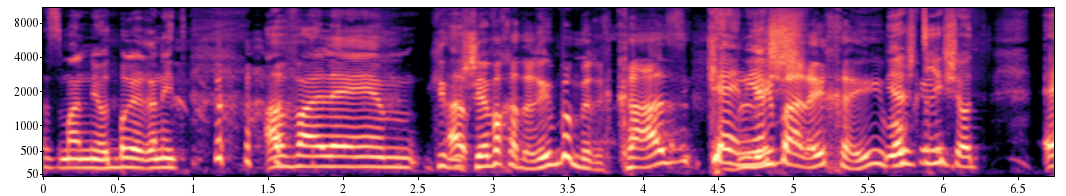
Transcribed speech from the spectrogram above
הזמן להיות בררנית. אבל... כאילו, שבע חדרים במרכז? כן, בלי יש- בעלי חיים? יש אוקיי. דרישות. אמ,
